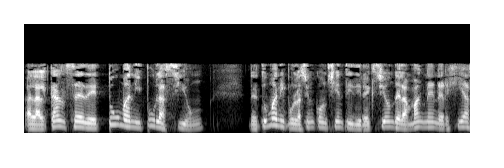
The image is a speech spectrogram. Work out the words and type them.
al alcance de tu manipulación, de tu manipulación consciente y dirección de la magna energía,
